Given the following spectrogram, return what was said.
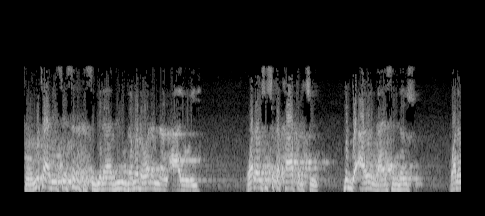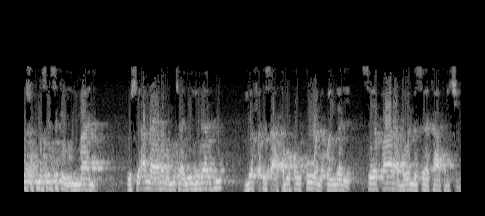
To mutane sai suka kasu gida biyu game da waɗannan ayoyi. Waɗansu suka kafirce duk da ayoyin ga ya sun gansu. Waɗansu kuma sai suka yi imani. to sai Allah ya raba mutane gida biyu ya faɗi sakamakon kowane ɓangare sai ya fara da wanda suka kafirce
